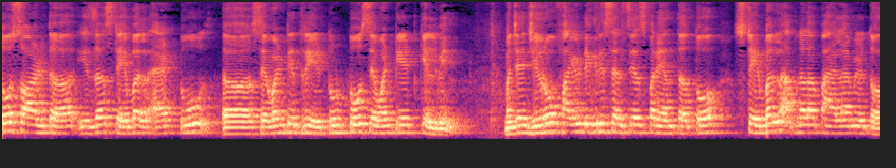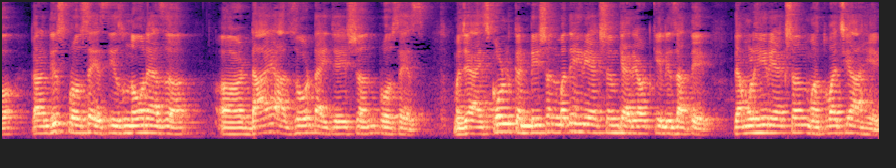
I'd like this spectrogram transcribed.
तो salt is a stable at two seventy three two two seventy eight kelvin म्हणजे झिरो फाईव्ह डिग्री सेल्सिअस पर्यंत तो स्टेबल आपल्याला पाहायला मिळतो. कारण this process is known as a diazotisation process म्हणजे आयस्कोल्ड कंडिशनमध्ये ही रिॲक्शन कॅरी आउट केली जाते. त्यामुळे ही रिॲक्शन महत्वाची आहे.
